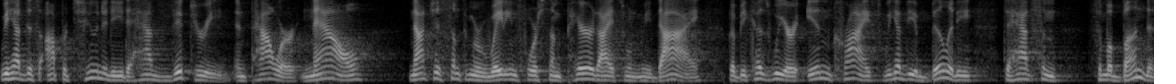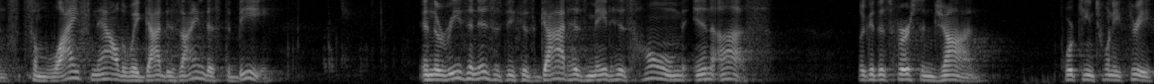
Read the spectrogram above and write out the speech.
we have this opportunity to have victory and power now, not just something we're waiting for, some paradise when we die, but because we are in Christ, we have the ability to have some, some abundance, some life now the way God designed us to be. And the reason is, is because God has made his home in us. Look at this verse in John 14 23.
